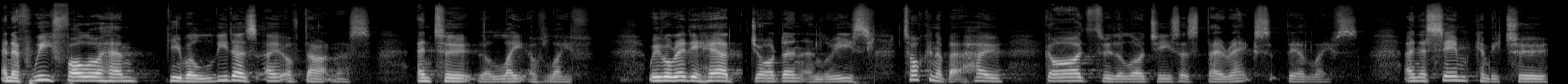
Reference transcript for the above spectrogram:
And if we follow him, he will lead us out of darkness into the light of life. We've already heard Jordan and Louise talking about how God, through the Lord Jesus, directs their lives. And the same can be true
